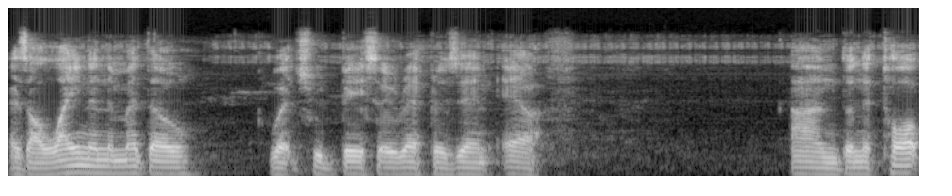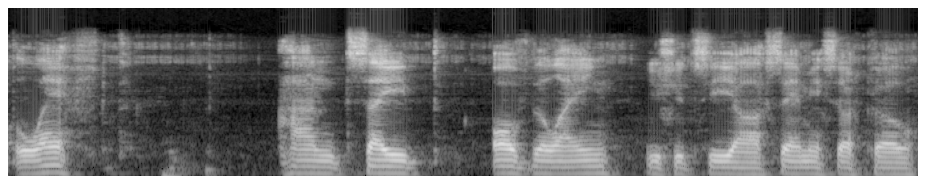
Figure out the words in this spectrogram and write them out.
is a line in the middle which would basically represent Earth. And on the top left hand side of the line you should see a semicircle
